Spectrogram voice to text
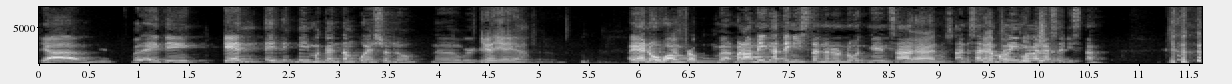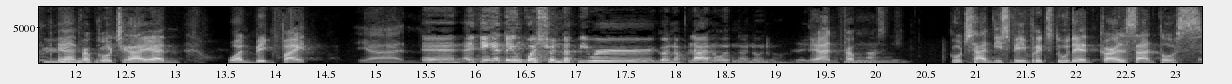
Yeah. But I think Ken, I think may magandang question no na we're Yeah, yeah, yeah. Ayan oh, wow, Yeah, from- ma- maraming atenista nanonood ngayon sa atin. Yan. no? Sana sana Yan, mga yung mga Coach- lasalista. Yan, from Coach Ryan. One big fight. Yan. And I think ito yung question that we were gonna plan on ano no, right? Yan, from Asking. Coach Sandy's favorite student, Carl Santos.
